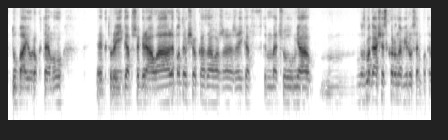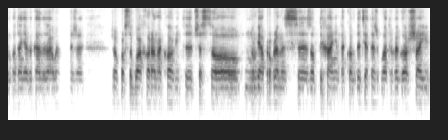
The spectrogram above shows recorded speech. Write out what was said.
w Dubaju rok temu, e, który Iga przegrała, ale potem się okazało, że, że Iga w tym meczu miała, mm, no zmagała się z koronawirusem, potem badania wykazały, że, że po prostu była chora na COVID, przez co no, miała problemy z, z oddychaniem, ta kondycja też była trochę gorsza i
